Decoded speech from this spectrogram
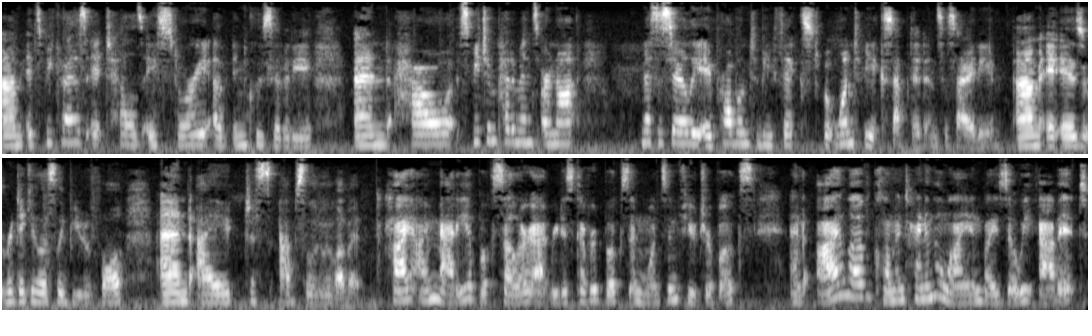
um, it's because it tells a story of inclusivity and how speech impediments are not necessarily a problem to be fixed, but one to be accepted in society. Um, it is ridiculously beautiful, and I just absolutely love it. Hi, I'm Maddie, a bookseller at Rediscovered Books and Once and Future Books, and I love Clementine and the Lion by Zoe Abbott,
